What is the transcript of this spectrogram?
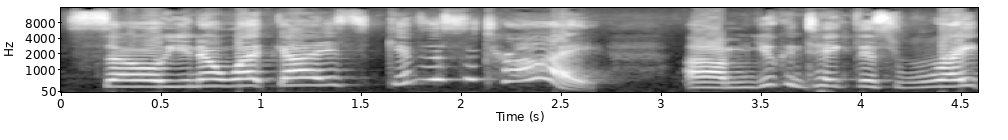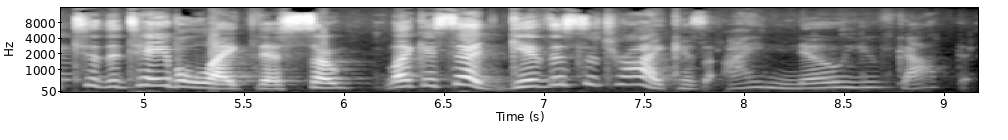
So you know what, guys? Give this a try. Um, you can take this right to the table like this. So like I said, give this a try because I know you've got this.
